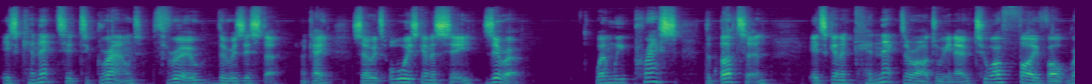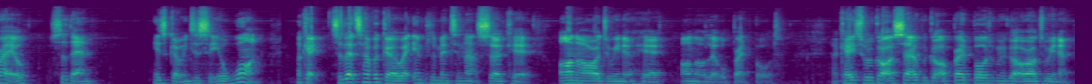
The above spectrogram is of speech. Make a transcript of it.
is connected to ground through the resistor. Okay, so it's always going to see zero. When we press the button, it's going to connect our Arduino to our 5 volt rail, so then it's going to see a 1. Okay, so let's have a go at implementing that circuit on our Arduino here on our little breadboard. Okay, so we've got our setup, we've got our breadboard, and we've got our Arduino.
